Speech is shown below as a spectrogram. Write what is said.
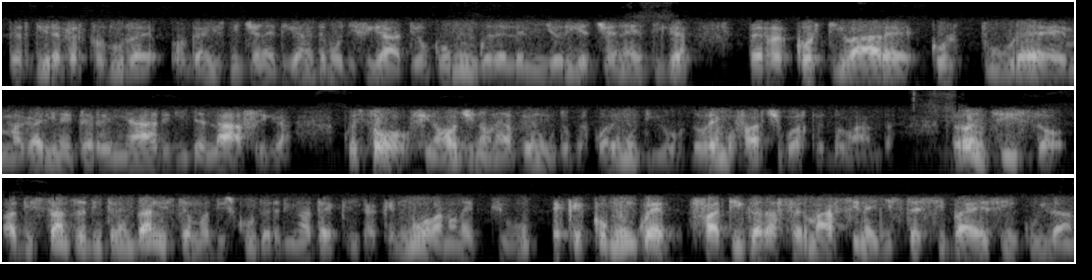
per dire per produrre organismi geneticamente modificati o comunque delle migliorie genetiche per coltivare colture magari nei terreni aridi dell'Africa Questo fino ad oggi non è avvenuto, per quale motivo? Dovremmo farci qualche domanda. Però insisto, a distanza di 30 anni stiamo a discutere di una tecnica che nuova non è più e che comunque fatica ad affermarsi negli stessi paesi in cui l'è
